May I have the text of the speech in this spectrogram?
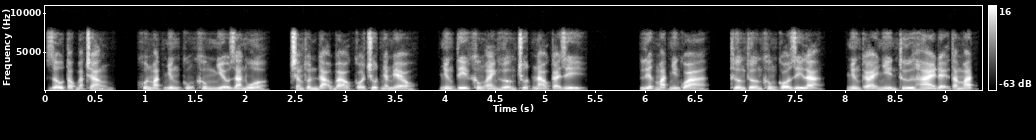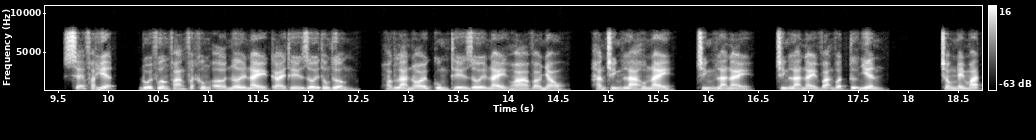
râu tóc bạc trắng, khuôn mặt nhưng cũng không nhiều dàn mua, trắng thuần đạo bảo có chút nhăn nheo, nhưng ti không ảnh hưởng chút nào cái gì. Liếc mắt nhìn qua, thường thường không có gì lạ, nhưng cái nhìn thứ hai đệ tam mắt sẽ phát hiện, đối phương phảng phất không ở nơi này cái thế giới thông thường, hoặc là nói cùng thế giới này hòa vào nhau, hắn chính là hôm nay, chính là này, chính là này vạn vật tự nhiên. Trong nháy mắt,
